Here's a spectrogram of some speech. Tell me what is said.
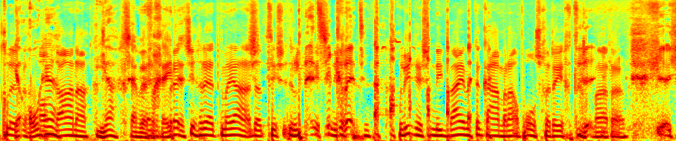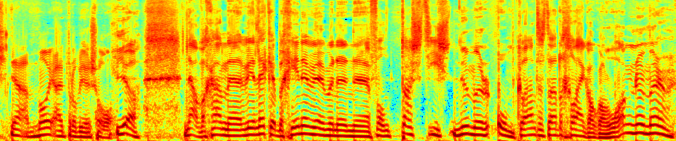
kleurige oh, ja. zijn we en vergeten. Een sigaret, maar ja, dat is, lieg is, er niet, lieg is er niet bij met de camera op ons gericht. Maar uh, yes. ja, mooi uitprobeersel. Ja, nou we gaan uh, weer lekker beginnen. We hebben een uh, fantastisch nummer om klaar te staan. Gelijk ook een lang nummer.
